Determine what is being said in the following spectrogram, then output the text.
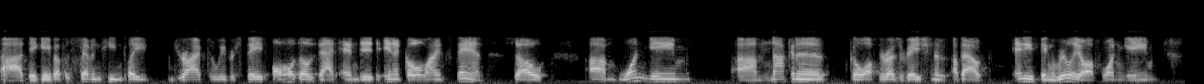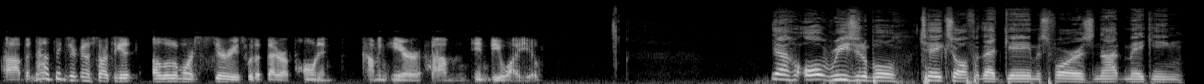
Uh, they gave up a 17 play drive to Weber State. although that ended in a goal line stand. So um, one game, um, not going to go off the reservation about anything really off one game. Uh, but now things are going to start to get a little more serious with a better opponent coming here um, in BYU. Yeah, all reasonable takes off of that game as far as not making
